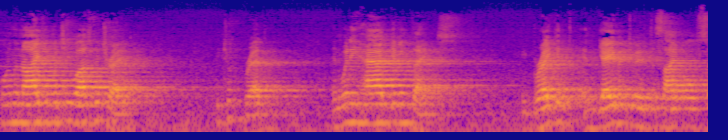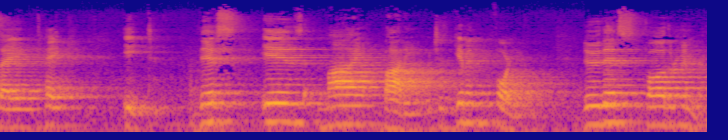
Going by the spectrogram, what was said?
On the night in which he was betrayed, he took bread, and when he had given thanks, he brake it and gave it to his disciples, saying, Take, eat. This is my body, which is given for you. Do this for the remembrance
